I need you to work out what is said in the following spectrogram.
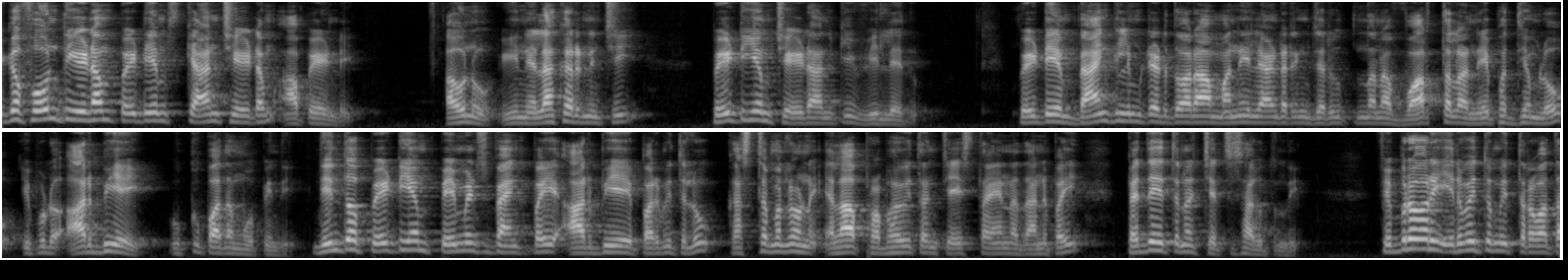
ఇక ఫోన్ తీయడం పేటీఎం స్కాన్ చేయడం ఆపేయండి. అవును ఈ నెలాఖరు నుంచి పేటీఎం చేయడానికి వీల్లేదు. పేటీఎం బ్యాంక్ లిమిటెడ్ ద్వారా మనీ లాండరింగ్ జరుగుతుందన్న వార్తల నేపథ్యంలో ఇప్పుడు ఆర్బీఐ ఉక్కుపాదం మోపింది. దీంతో పేటీఎం పేమెంట్స్ బ్యాంక్పై ఆర్బీఐ పరిమితులు కస్టమర్లను ఎలా ప్రభావితం చేస్తాయన్న దానిపై పెద్ద ఎత్తున చర్చ సాగుతుంది. ఫిబ్రవరి ఇరవై తొమ్మిది తర్వాత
